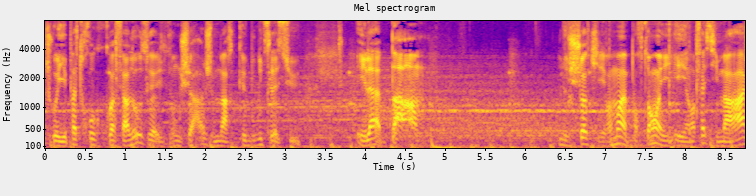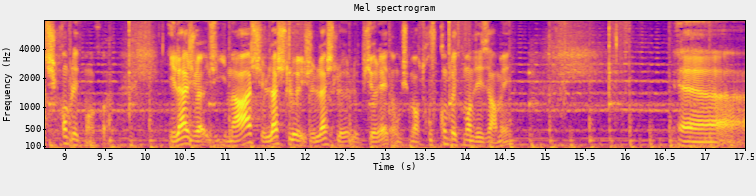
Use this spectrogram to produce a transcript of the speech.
Je voyais pas trop quoi faire d'autre, donc je, je marque beaucoup là-dessus. Et là, bam Le choc, est vraiment important, et, en fait, il m'arrache complètement, quoi. Et là, il m'arrache, je lâche, le, je lâche le, piolet, donc je me retrouve complètement désarmé. Euh,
